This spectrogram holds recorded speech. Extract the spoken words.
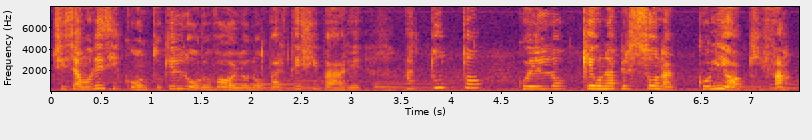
Ci siamo resi conto che loro vogliono partecipare a tutto quello che una persona con gli occhi fa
